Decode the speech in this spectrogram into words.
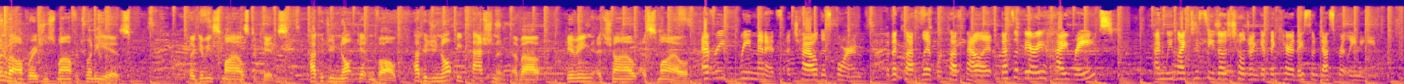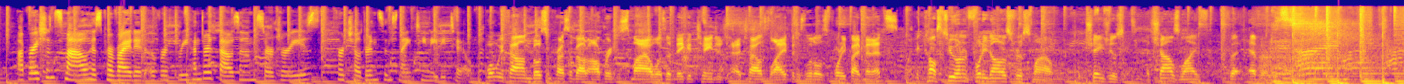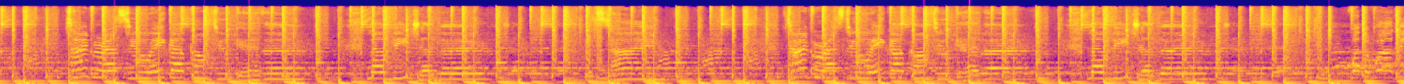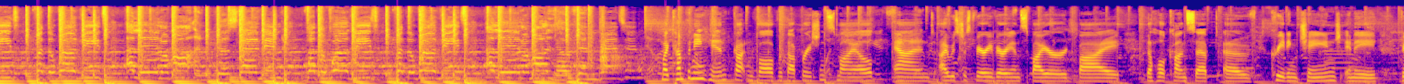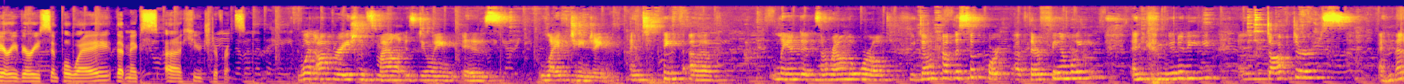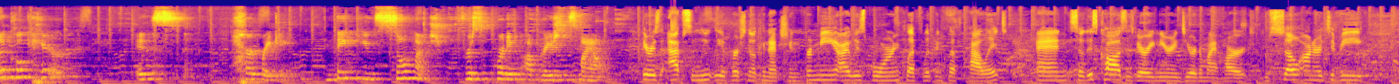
known about Operation Smile for 20 years. They're giving smiles to kids. How could you not get involved? How could you not be passionate about giving a child a smile? Every three minutes, a child is born with a cleft lip or cleft palate. That's a very high rate, and we'd like to see those children get the care they so desperately need. Operation Smile has provided over 300,000 surgeries for children since 1982. What we found most impressive about Operation Smile was that they could change a, a child's life in as little as 45 minutes. It costs $240 for a smile. It changes a child's life forever. My company, Hint, got involved with Operation Smile, and I was just very, very inspired by the whole concept of creating change in a very, very simple way that makes a huge difference. What Operation Smile is doing is life changing. And to think of Landons around the world who don't have the support of their family and community and doctors and medical care is heartbreaking. Thank you so much for supporting Operation Smile. There is absolutely a personal connection. For me, I was born cleft lip and cleft palate, and so this cause is very near and dear to my heart. I'm so honored to be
